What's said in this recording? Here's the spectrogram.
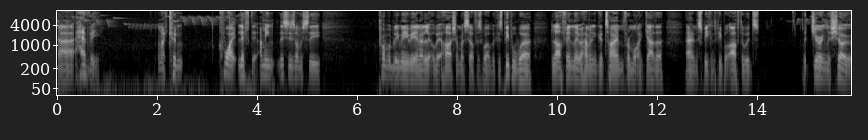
uh, heavy, and I couldn't quite lift it. I mean, this is obviously probably me being a little bit harsh on myself as well because people were laughing, they were having a good time from what I gather, and speaking to people afterwards. But during the show,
